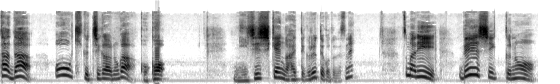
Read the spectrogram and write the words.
ただ、大きく違うのがここ。二次試験が入ってくるということですね。つまり、ベーシックの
